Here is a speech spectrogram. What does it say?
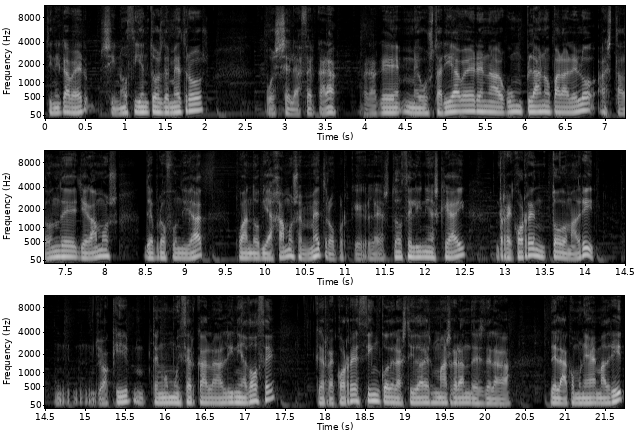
Tiene que haber, si no cientos de metros, pues se le acercará. La verdad que me gustaría ver en algún plano paralelo hasta dónde llegamos de profundidad cuando viajamos en metro, porque las 12 líneas que hay recorren todo Madrid. Yo aquí tengo muy cerca la línea 12, que recorre cinco de las ciudades más grandes de la, de la Comunidad de Madrid,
